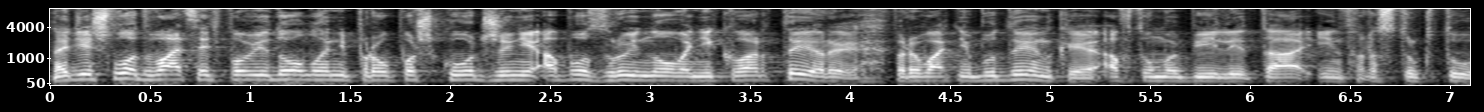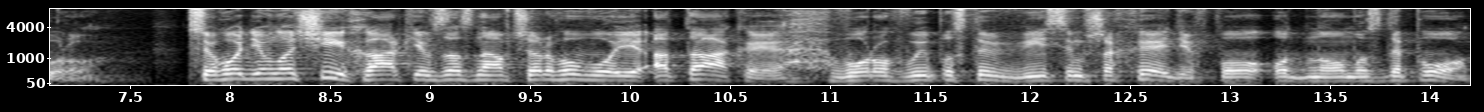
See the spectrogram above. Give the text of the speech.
Надійшло 20 повідомлень про пошкоджені або зруйновані квартири, приватні будинки, автомобілі та інфраструктуру. Сьогодні вночі Харків зазнав чергової атаки. Ворог випустив вісім шахедів по одному з депо.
